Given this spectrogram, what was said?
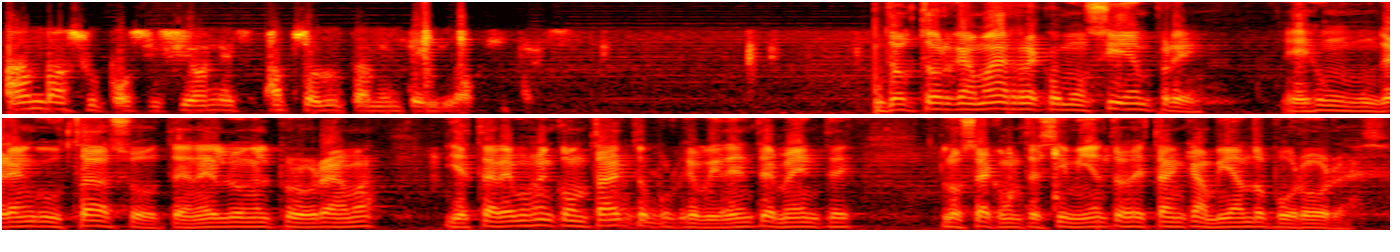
ambas suposiciones absolutamente ilógicas. Doctor Gamarra, como siempre, Es un gran gustazo tenerlo en el programa y estaremos en contacto porque evidentemente los acontecimientos están cambiando por horas.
